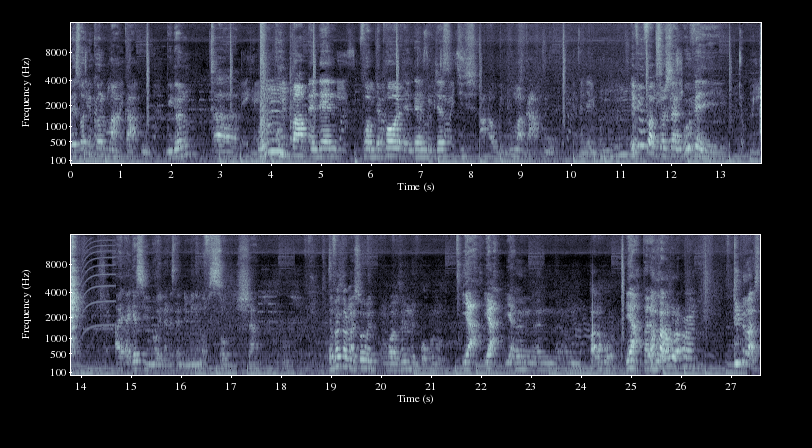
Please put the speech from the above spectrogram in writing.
that's what we call maka. We don't uh, cook pap and then from the pot and then we just teach how we do maka. And then if you're from Soshanguve, I, I guess you know and understand the meaning of social. The first time I saw it was in Limpopo? Yeah, yeah, yeah. in, in um, Palabora. Yeah, Not Palamo. Palabora, um, Tipirast.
